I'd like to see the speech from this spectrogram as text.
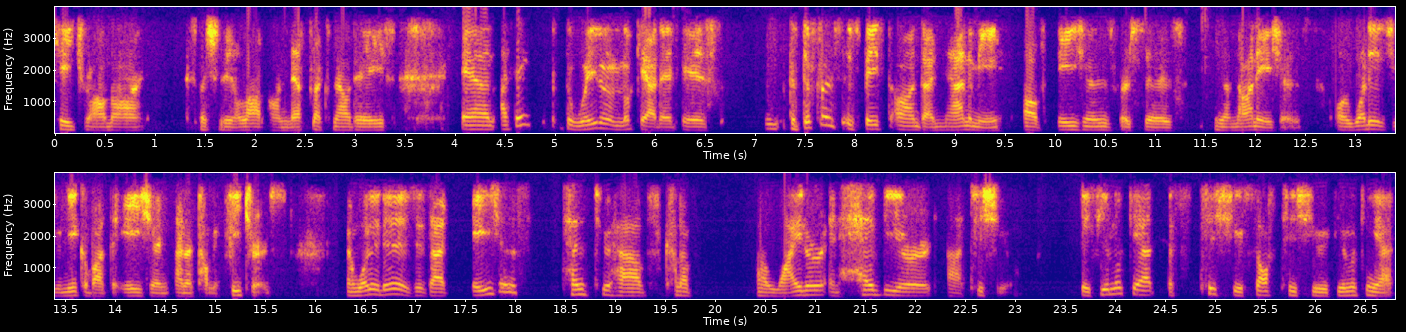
K-drama, especially a lot on Netflix nowadays. And I think the way to look at it is the difference is based on the anatomy of Asians versus you know non-Asians, or what is unique about the Asian anatomic features. And what it is is that Asians tend to have kind of a wider and heavier uh, tissue if you look at the tissue, soft tissue, if you're looking at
